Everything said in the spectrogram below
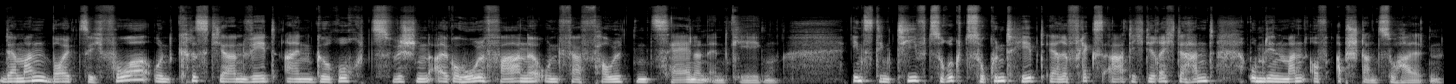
Der Mann beugt sich vor und Christian weht ein Geruch zwischen Alkoholfahne und verfaulten Zähnen entgegen. Instinktiv zurückzuckend hebt er reflexartig die rechte Hand, um den Mann auf Abstand zu halten.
